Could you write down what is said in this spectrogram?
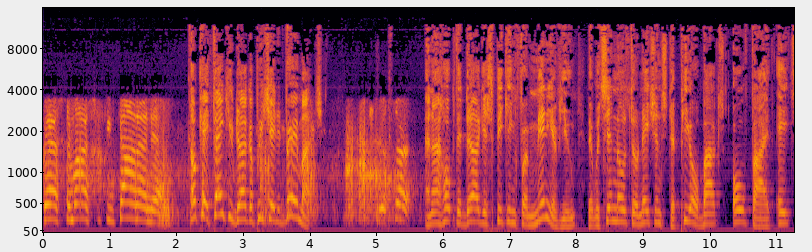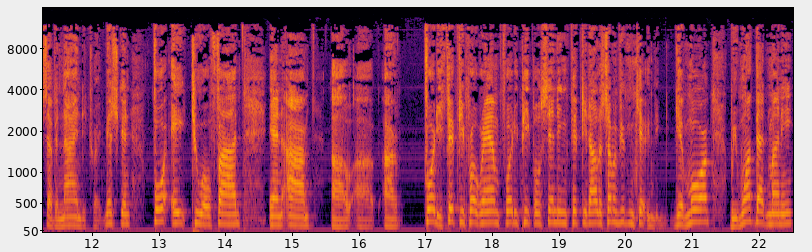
Pastor Moss, you can count on that. Okay, thank you, Doug. Appreciate it very much. Yes, sir. And I hope that Doug is speaking for many of you that would send those donations to P.O. Box 05879, Detroit, Michigan, 48205. And um, uh, uh, our 40 50 program, 40 people sending $50. Some of you can give more. We want that money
